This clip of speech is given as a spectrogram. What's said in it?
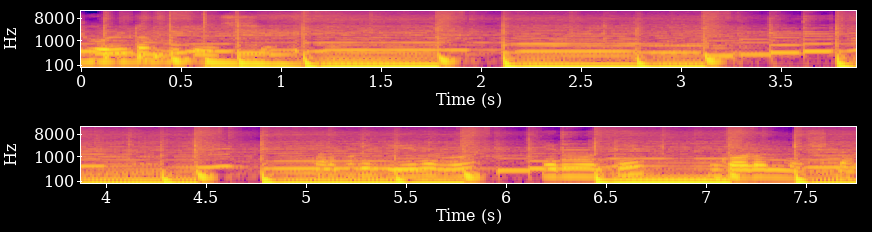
ঝোলটা তারপরে দিয়ে দেবো এর মধ্যে গরম মশলা।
